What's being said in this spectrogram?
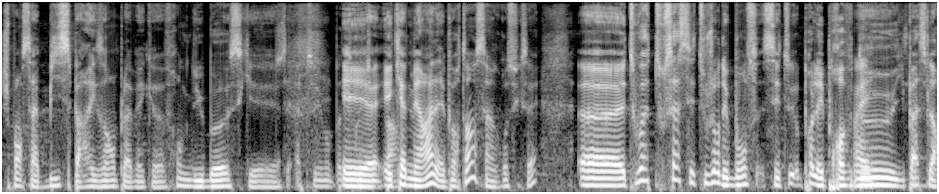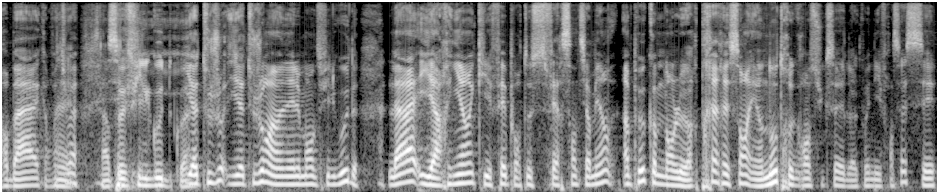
je pense à Bis par exemple avec euh, Franck Dubosc qui est, absolument pas et, me et. Cadmeran, et pourtant c'est un gros succès. Euh, tu vois, tout ça c'est toujours du bon. C'est pour les profs Ouais. d'eux, ils passent leur bac. Enfin, tu Ouais, vois, C'est un peu feel good quoi. il y a toujours, il y a toujours un élément de feel good. Là, il y a rien qui est fait pour te faire sentir bien. Un peu comme dans le très récent et un autre grand succès de la comédie française, c'est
